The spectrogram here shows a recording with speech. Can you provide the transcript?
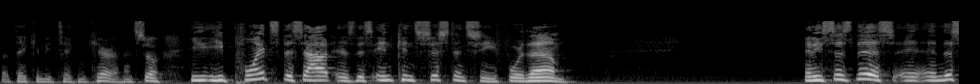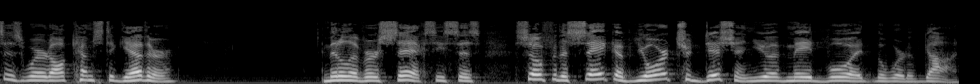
that they can be taken care of. And so he, he points this out as this inconsistency for them. And he says this, and this is where it all comes together. Middle of verse 6, he says, So for the sake of your tradition, you have made void the word of God.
